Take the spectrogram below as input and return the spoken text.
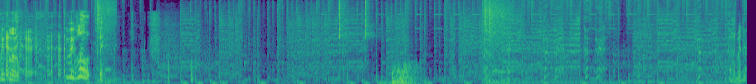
Give me blue. give me blue. In a minute.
